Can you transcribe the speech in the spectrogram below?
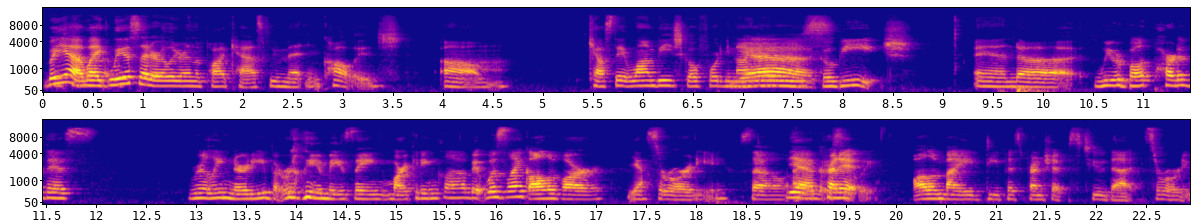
but yeah, like Leah said earlier in the podcast, we met in college. Um, Cal State Long Beach, go 49ers. Yeah, go beach. and uh, we were both part of this really nerdy but really amazing marketing club. It was like all of our yeah, sorority. So Yeah, I credit basically. All of my deepest friendships to that sorority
